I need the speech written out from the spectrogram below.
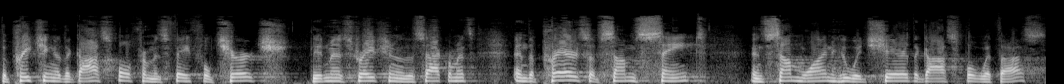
the preaching of the gospel from his faithful church, the administration of the sacraments, and the prayers of some saint and someone who would share the gospel with us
